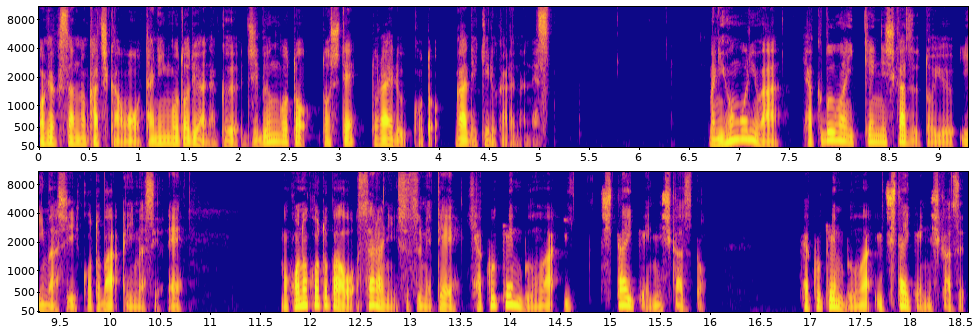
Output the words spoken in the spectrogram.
お客さんの価値観を他人事ではなく自分事として捉えることができるからなんです。まあ、日本語には百聞は一見にしかずという言い回し、言葉ありますよね。まあ、この言葉をさらに進めて、百見聞は一体験にしかずと百見聞は一体験にしかず。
